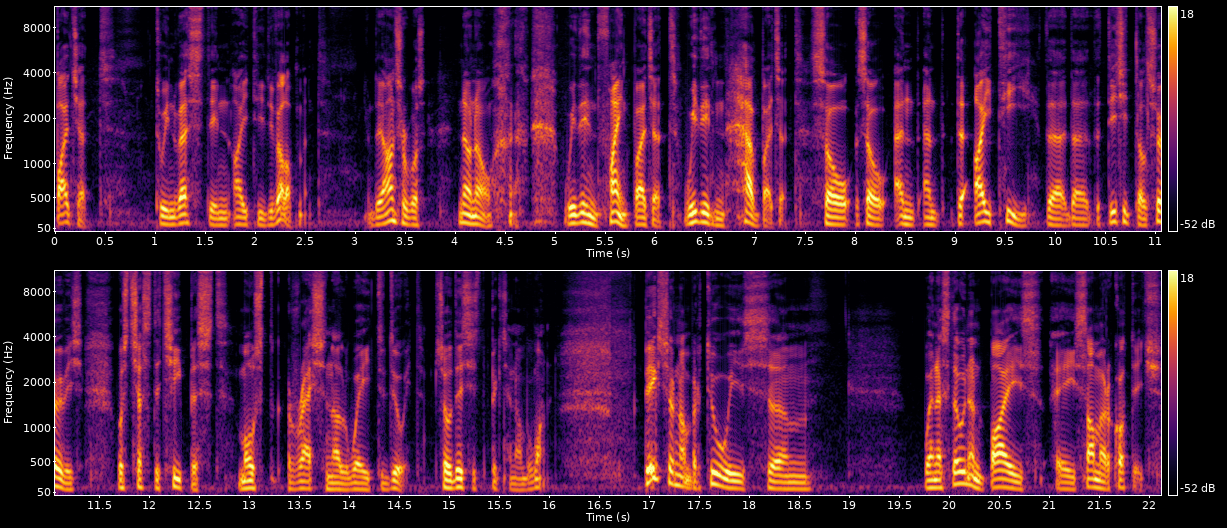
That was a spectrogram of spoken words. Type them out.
budget to invest in IT development? The answer was no, no. we didn't find budget. We didn't have budget. So, so and and the IT, the, the the digital service, was just the cheapest, most rational way to do it. So this is picture number one. Picture number two is um, when Estonian buys a summer cottage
